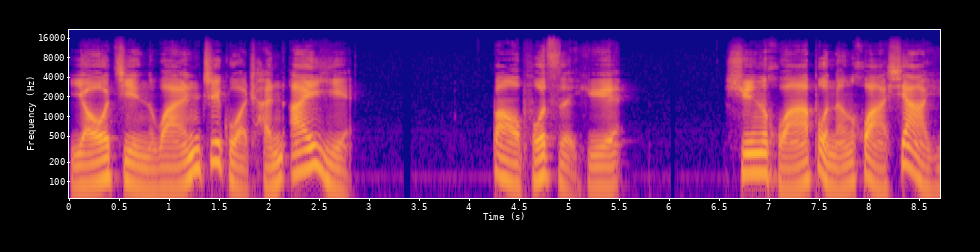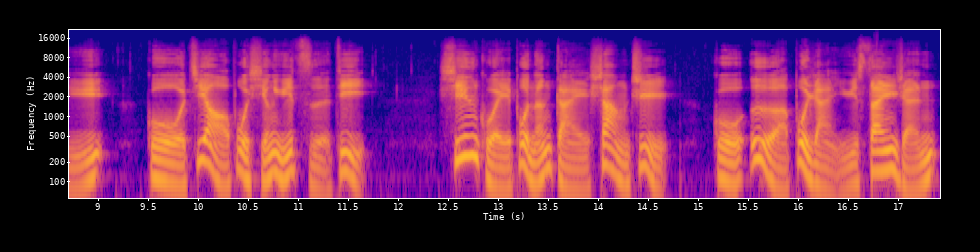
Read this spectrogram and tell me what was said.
有锦丸之果尘埃也。鲍朴子曰：勋华不能化下愚。故教不行于子弟，心鬼不能改上智，故恶不染于三人。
